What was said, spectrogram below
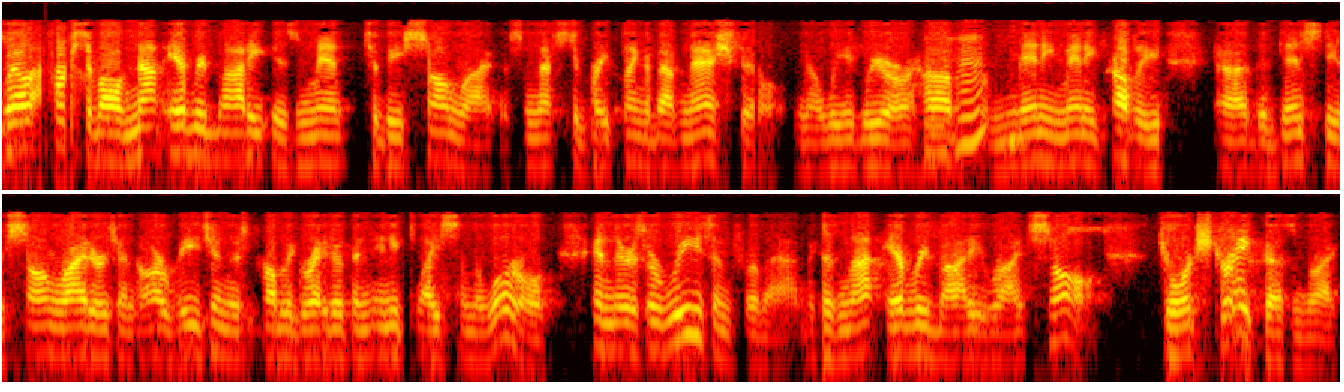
Well, first of all, not everybody is meant to be songwriters, and that's the great thing about Nashville. You know, we we are a hub mm-hmm. for many, many. Probably uh, the density of songwriters in our region is probably greater than any place in the world, and there's a reason for that because not everybody writes songs. George Strait doesn't write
